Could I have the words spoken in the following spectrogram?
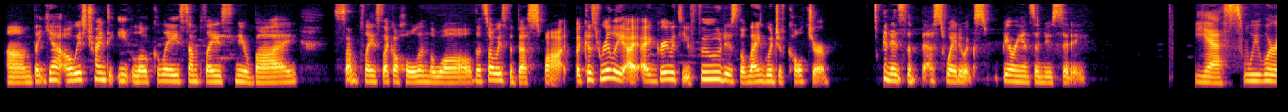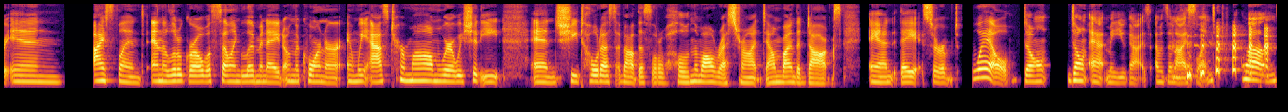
Um, but yeah, always trying to eat locally, someplace nearby, someplace like a hole in the wall. That's always the best spot because really, I, I agree with you. Food is the language of culture and is the best way to experience a new city. Yes, we were in Iceland and a little girl was selling lemonade on the corner and we asked her mom where we should eat and she told us about this little hole in the wall restaurant down by the docks and they served whale. Don't don't at me you guys. I was in Iceland. um,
